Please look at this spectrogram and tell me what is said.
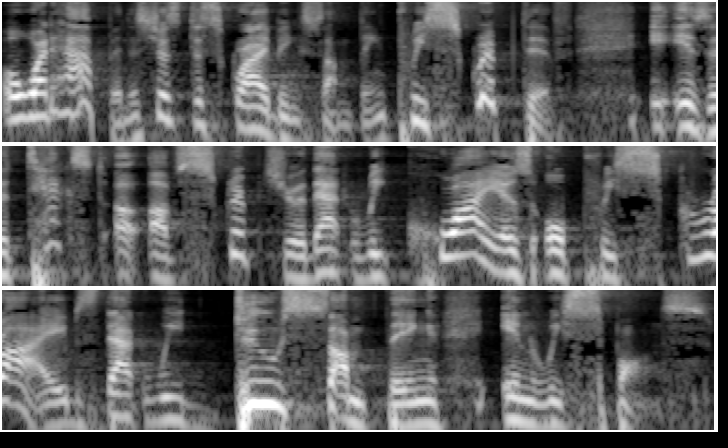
or what happened. It's just describing something. Prescriptive is a text of scripture that requires or prescribes that we do something in response.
